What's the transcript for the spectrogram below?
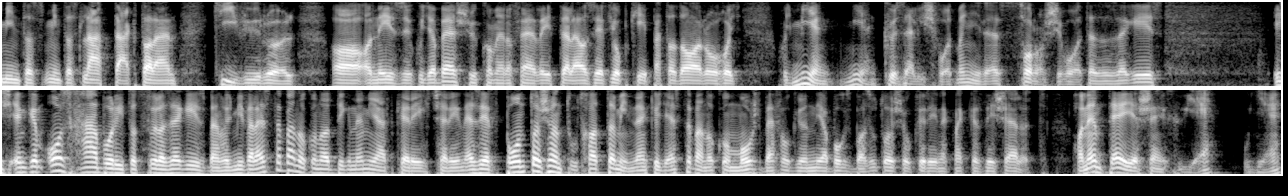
mint, az, mint azt látták talán kívülről a, a nézők. Ugye a belső kamera felvétele azért jobb képet ad arról, hogy, hogy milyen, milyen közel is volt, mennyire szoros volt ez az egész és engem az háborított föl az egészben, hogy mivel Esteban Okon addig nem járt kerékcserén, ezért pontosan tudhatta mindenki, hogy Esteban Okon most be fog jönni a boxba az utolsó körének megkezdése előtt. Ha nem teljesen hülye, ugye,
